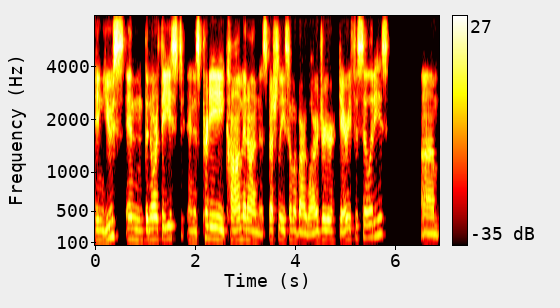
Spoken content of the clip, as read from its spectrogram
in use in the Northeast and is pretty common on especially some of our larger dairy facilities. Um,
